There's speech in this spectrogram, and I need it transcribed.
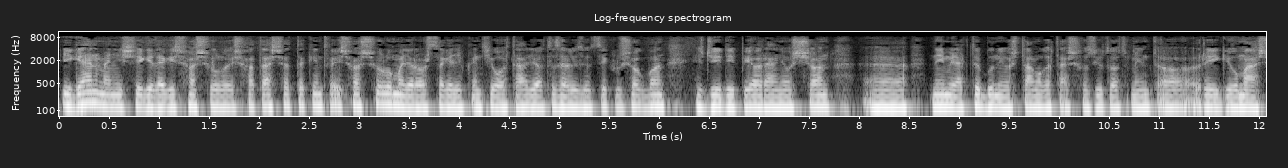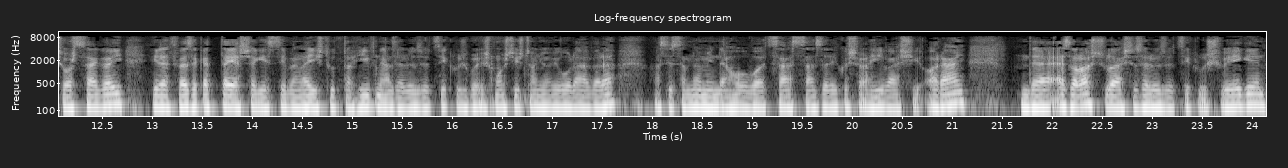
Igen, mennyiségileg is hasonló és hatását tekintve is hasonló. Magyarország egyébként jól tárgyalt az előző ciklusokban, és GDP arányosan némileg több uniós támogatáshoz jutott, mint a régió más országai, illetve ezeket teljes egészében le is tudta hívni az előző ciklusból, és most is nagyon jól áll vele. Azt hiszem nem mindenhol volt százszázalékos a hívási arány, de ez a lassulás az előző ciklus végén,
